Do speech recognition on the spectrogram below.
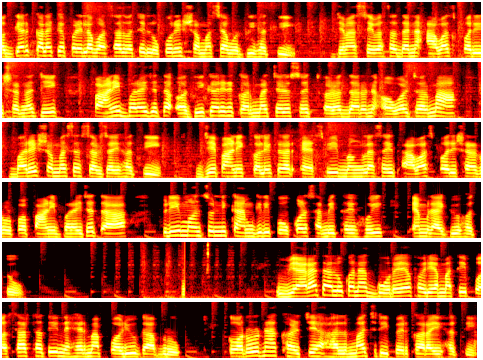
અગિયાર કલાકે પડેલા વરસાદ વચ્ચે લોકોની સમસ્યા વધી હતી, જેમાં સેવા સદનના આવાસ, પરિસર નજીક પાણી ભરાઈ જતા અધિકારી અને કર્મચારીઓ સહિત અરજદારોને અવરજવરમાં ભારે સમસ્યા સર્જાઈ હતી. જે પાણી કલેક્ટર એસપી બંગલા સહિત આવાસ પરિસર રોડ પર પાણી ભરાઈ જતા પ્રી મોન્સૂનની કામગીરી પોકળ સાબિત થઈ હોય એમ લાગ્યું હતું. વ્યારા તાલુકાના ગોરૈયા ફળિયામાંથી પસાર થતી નહેરમાં પડ્યું ગાબડું. કરોડના ખર્ચે હાલમાં જ રિપેર કરાઈ હતી.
